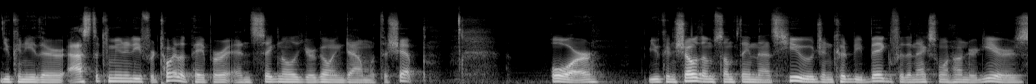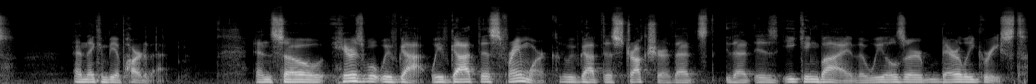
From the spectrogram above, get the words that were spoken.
you can either ask the community for toilet paper and signal you're going down with the ship, or you can show them something that's huge and could be big for the next 100 years, and they can be a part of that. And so here's what we've got. We've got this framework. We've got this structure that's that is eking by. The wheels are barely greased,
